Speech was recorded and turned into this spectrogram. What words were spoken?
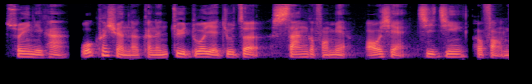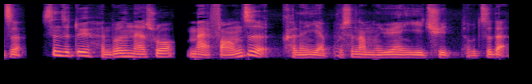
所以你看，我可选的可能最多也就这三个方面：保险、基金和房子。甚至对很多人来说，买房子可能也不是那么愿意去投资的。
